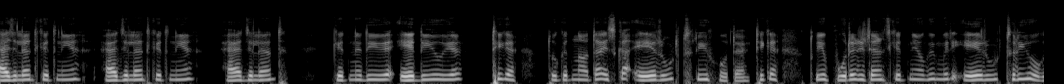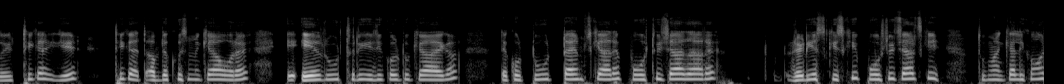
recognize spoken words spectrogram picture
एज लेंथ कितनी है? एज लेंथ कितनी है? एज लेंथ कितनी दी हुई है? ए दी हुई है। ठीक है? तो कितना होता है? इसका ए रूट थ्री होता है, ठीक है? तो ये पूरे डिस्टेंस कितनी होगी? मेरी ए रूट थ्री हो गई, ठीक है? ये, ठीक है? तो अब देखो इसमें क्या हो रहा है? A root three is equal to क्या आएगा? देखो टू टाइम्स क्या आ रहा है? पॉजिटिव चार्ज आ रहा है। रेडियस किसकी? पॉजिटिव चार्ज की। तो मैं क्या लिखूँगा?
